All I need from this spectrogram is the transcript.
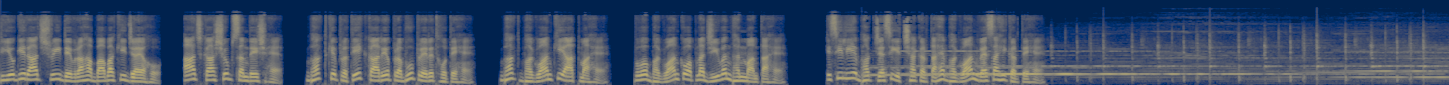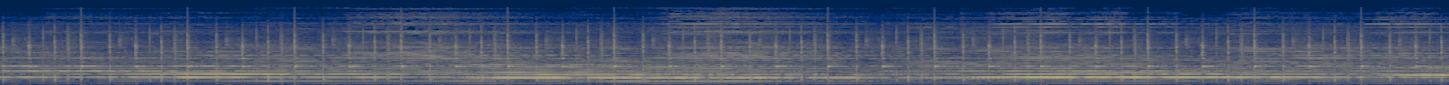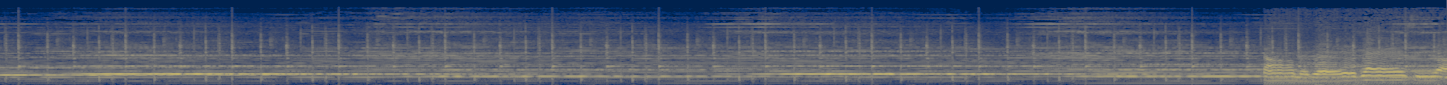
योगीराज श्री देवराहा बाबा की जय हो। आज का शुभ संदेश है। भक्त के प्रत्येक कार्य प्रभु प्रेरित होते हैं। भक्त भगवान की आत्मा है। वह भगवान को अपना जीवन धन मानता है। इसीलिए भक्त जैसी इच्छा करता है, भगवान वैसा ही करते हैं। राम जय जय सिया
